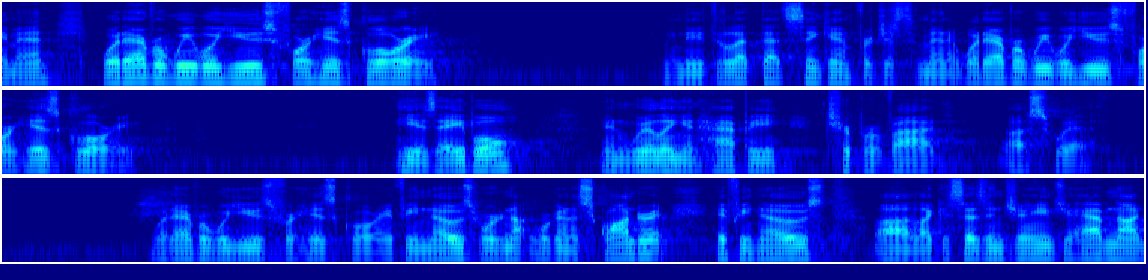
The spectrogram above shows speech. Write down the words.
Amen. Whatever we will use for His glory. We need to let that sink in for just a minute. Whatever we will use for His glory, He is able and willing and happy to provide us with. Whatever we use for His glory. If He knows we're not, we're going to squander it. If He knows, uh, like it says in James, you have not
